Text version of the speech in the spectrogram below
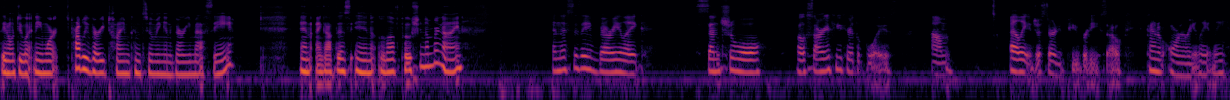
they don't do it anymore. It's probably very time consuming and very messy. And I got this in Love Potion number 9. And this is a very, like, sensual... Oh, sorry if you hear the boys. Um, Elliot just started puberty, so he's kind of ornery lately.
